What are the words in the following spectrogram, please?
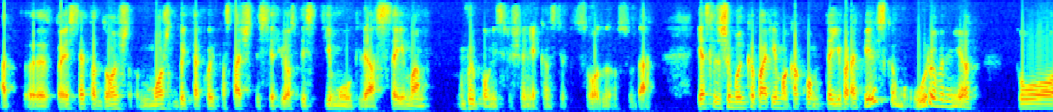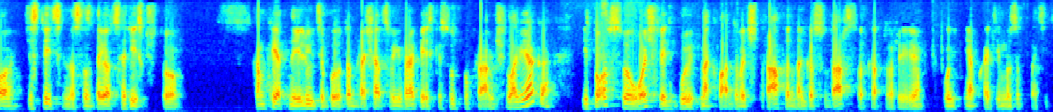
э, то есть это может быть такой достаточно серьезный стимул для Сейма выполнить решение Конституционного суда. Если же мы говорим о каком-то европейском уровне, то действительно создается риск, что конкретные люди будут обращаться в Европейский суд по правам человека, и то, в свою очередь, будет накладывать штрафы на государство, которые будет необходимо заплатить.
